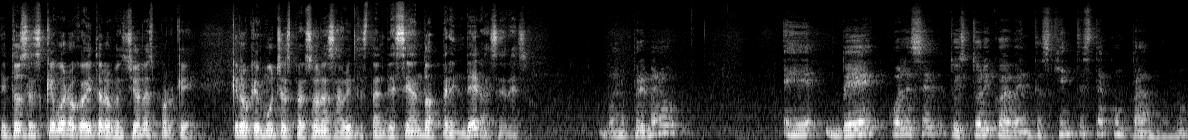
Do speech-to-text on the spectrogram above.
Entonces, qué bueno que ahorita lo mencionas porque creo que muchas personas ahorita están deseando aprender a hacer eso. Bueno, primero eh, ve cuál es tu histórico de ventas, quién te está comprando, ¿no?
